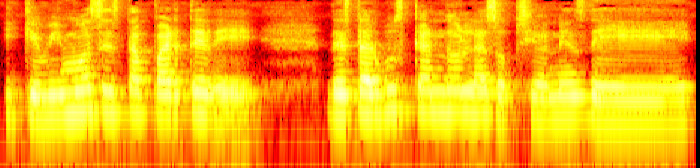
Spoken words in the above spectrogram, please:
y que vimos esta parte de, de estar buscando las opciones de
